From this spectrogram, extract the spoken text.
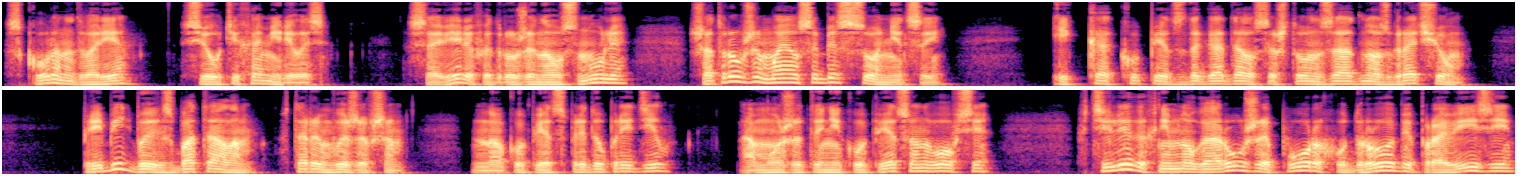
Скоро на дворе все утихомирилось. Савельев и дружина уснули, Шатров же маялся бессонницей. И как купец догадался, что он заодно с грачом. Прибить бы их с баталом, вторым выжившим. Но купец предупредил. А может, и не купец он вовсе. В телегах немного оружия, пороху, дроби, провизии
